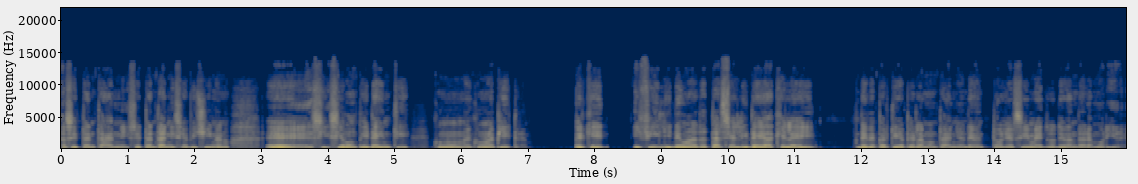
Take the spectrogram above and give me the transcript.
a 70 anni, 70 anni si avvicinano, eh, si, si, rompe i denti con, un, con una pietra, perché i figli devono adattarsi all'idea che lei deve partire per la montagna, deve togliersi in mezzo, deve andare a morire.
